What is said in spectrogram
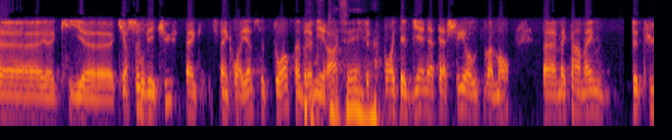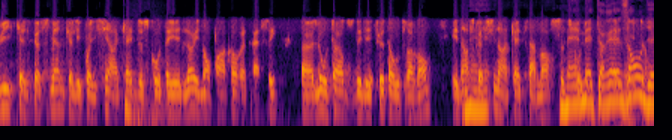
euh, qui, euh, qui a survécu. C'est incroyable cette histoire, c'est un vrai miracle. Le coupon était bien attaché à Outremont, euh, mais quand même, depuis quelques semaines que les policiers enquêtent de ce côté-là, ils n'ont pas encore retracé l'auteur du délit de fuite à Outremont. Et dans ce cas-ci, l'enquête s'amorce. Mais, mais tu as raison de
